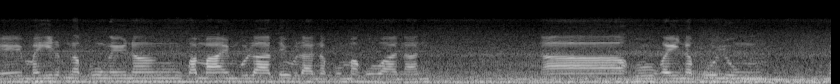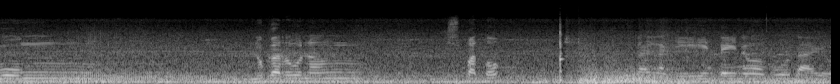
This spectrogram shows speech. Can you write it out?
Eh, mahirap na po ngayon ng pamain bulate, wala na po makuwanan. Na hukay na po yung buong lugar ho ng ispato. Dahil naghihintay naman po tayo.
